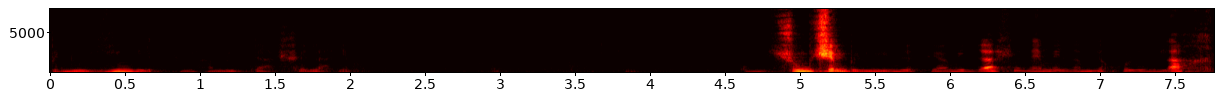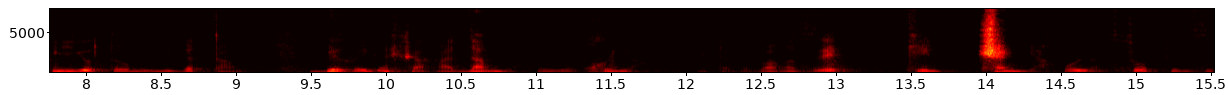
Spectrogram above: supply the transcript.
בנויים לפי המידה שלהם. משום שהם בנויים לפי המידה שלהם אינם יכולים להכיל יותר ממידתם. ברגע שהאדם יכול להוכיח את הדבר הזה, כן, שאני יכול לעשות את זה,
